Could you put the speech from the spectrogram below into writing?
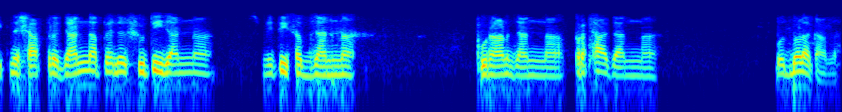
इतने शास्त्र जानना पहले श्रुति जानना स्मृति सब जानना पुराण जानना प्रथा जानना बहुत बड़ा काम है।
